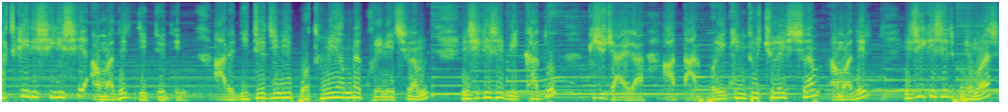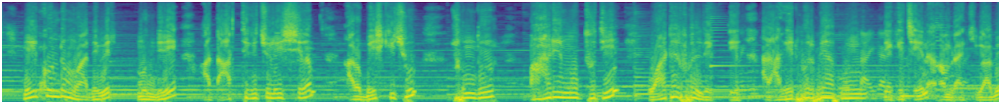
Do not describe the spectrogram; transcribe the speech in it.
আজকে ঋষিকেশে আমাদের দ্বিতীয় দিন। আর দ্বিতীয় দিনে প্রথমে আমরা ঘুরে নিয়েছিলাম ঋষিকেশের বিখ্যাত কিছু জায়গা। আর তারপরে কিন্তু চলে এসেছিলাম আমাদের ঋষিকেশের ফেমাস নীলকণ্ঠ মহাদেবের মন্দিরে। আর তার থেকে চলে এসেছিলাম আরও বেশ কিছু সুন্দর পাহাড়ের মধ্য দিয়ে ওয়াটারফল দেখতে। আর আগের পর্বে আপনি দেখেছেন আমরা কীভাবে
